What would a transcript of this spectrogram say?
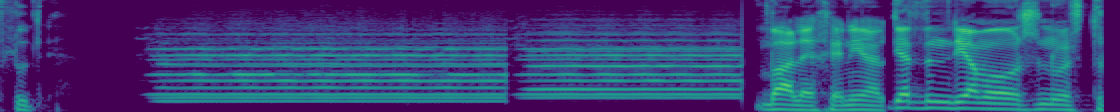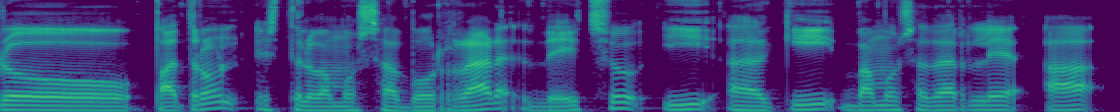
flute. Vale, genial. Ya tendríamos nuestro patrón. Este lo vamos a borrar, de hecho. Y aquí vamos a darle a...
